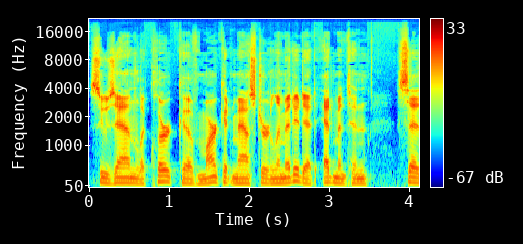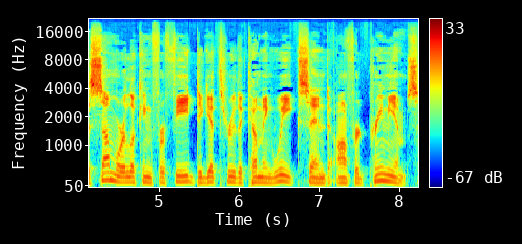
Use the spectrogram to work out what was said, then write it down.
Suzanne Leclerc of Market Master Limited at Edmonton says some were looking for feed to get through the coming weeks and offered premiums.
